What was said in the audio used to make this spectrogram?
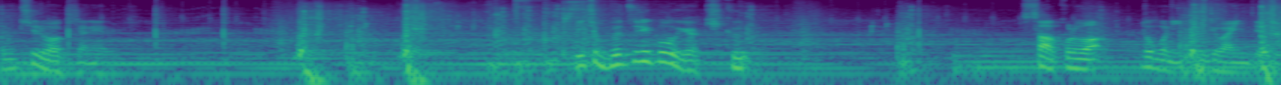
落ちるわけじゃねえ一応物理攻撃が効く。さあこれはどこに行けばいいんでしょ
